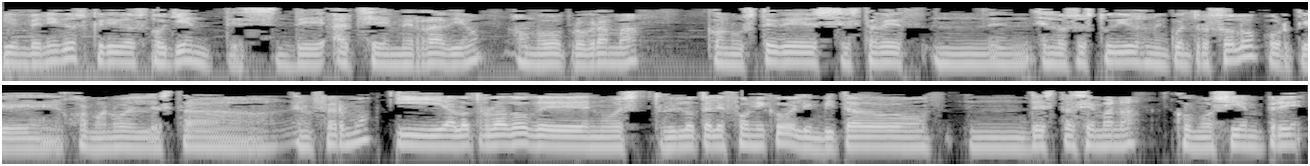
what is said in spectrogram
Bienvenidos, queridos oyentes de HM Radio, a un nuevo programa. Con ustedes, esta vez mm, en, los estudios me encuentro solo porque Juan Manuel está enfermo. Y al otro lado de nuestro hilo telefónico, el invitado mm, de esta semana, como siempre,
